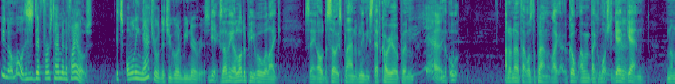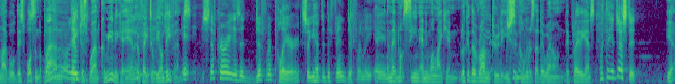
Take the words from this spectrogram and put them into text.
you know, Mo. This is their first time in the finals. It's only natural that you're going to be nervous. Yeah, because I think a lot of people were like saying, "Oh, the Celtics' plan of leaving Steph Curry open." Yeah. I don't know if that was the plan. Like, I went back and watched the game uh-huh. again, and I'm like, "Well, this wasn't the plan. No, they just weren't communicating effectively on defense, It- it- Steph Curry is a different player, so you have to defend differently, and, and they've not seen anyone like him. Look at the run through the Eastern Absolutely. Conference that they went on. They played against, but they adjusted. yeah.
